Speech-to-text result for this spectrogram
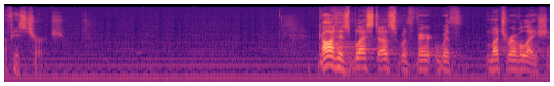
of his church. God has blessed us with, very, with much revelation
